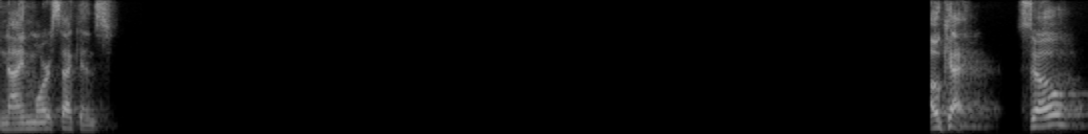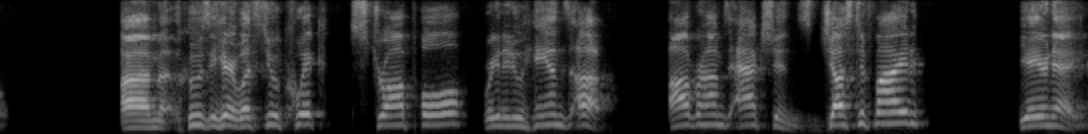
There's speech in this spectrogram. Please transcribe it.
nine more seconds. Okay, so um, who's here? Let's do a quick straw poll. We're going to do hands up. Abraham's actions justified? Yay or nay?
